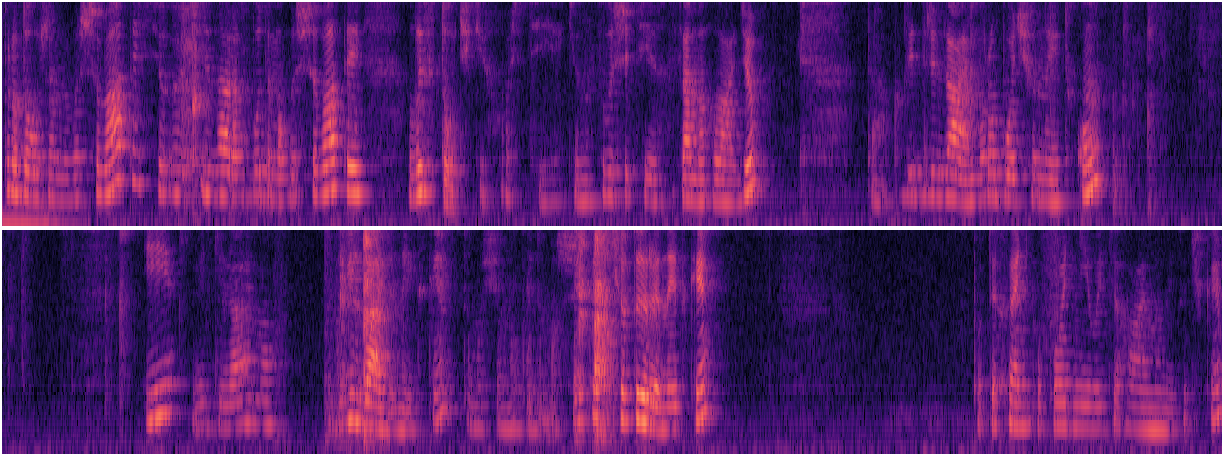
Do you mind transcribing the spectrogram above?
Продовжуємо вишивати. І зараз будемо вишивати листочки. Ось ці, які у нас вишиті саме гладдю. Так, відрізаємо робочу нитку і відділяємо дві зайві нитки, тому що ми будемо шити чотири нитки. Потихеньку по одній витягаємо ниточки.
